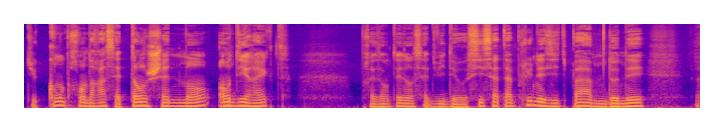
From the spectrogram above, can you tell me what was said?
tu comprendras cet enchaînement en direct présenté dans cette vidéo. Si ça t'a plu, n'hésite pas à me donner euh,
